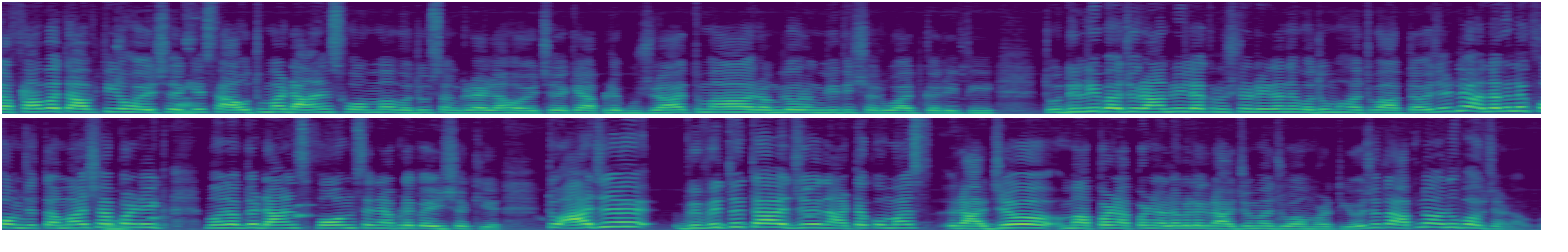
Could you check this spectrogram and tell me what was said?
તફાવત આવતી હોય છે કે સાઉથમાં ડાન્સ ફોર્મમાં વધુ સંકળાયેલા હોય છે કે આપણે ગુજરાતમાં રંગલો રંગલીથી શરૂઆત કરી હતી તો દિલ્હી બાજુ રામલીલા કૃષ્ણ લીલાને વધુ મહત્વ આપતા હોય છે એટલે અલગ અલગ ફોર્મ છે. તમાશા પણ એક one of the dance forms એને આપણે કહી શકીએ. તો આ જે વિવિધતા જે નાટકોમાં રાજ્યમાં પણ આપણને અલગ અલગ રાજ્યોમાં જોવા મળતી હોય છે તો આપનો અનુભવ જણાવો.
